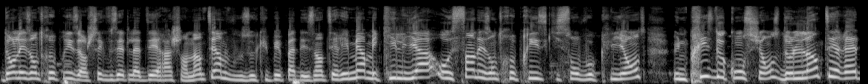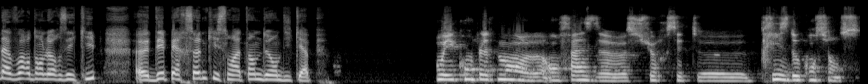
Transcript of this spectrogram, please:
dans les entreprises, alors je sais que vous êtes la DRH en interne, vous vous occupez pas des intérimaires, mais qu'il y a au sein des entreprises qui sont vos clientes une prise de conscience de l'intérêt d'avoir dans leurs équipes euh, des personnes qui sont atteintes de handicap. Oui, complètement en phase sur cette prise de conscience.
